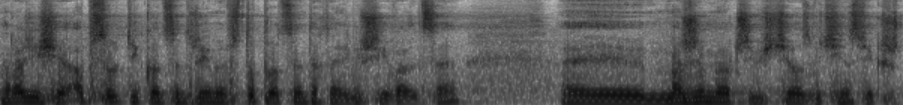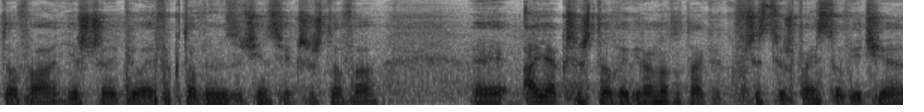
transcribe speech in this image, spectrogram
Na razie się absolutnie koncentrujemy w 100% na najbliższej walce. E, marzymy oczywiście o zwycięstwie Krzysztofa, jeszcze lepiej o efektownym zwycięstwie Krzysztofa. E, a jak Krzysztof wygra, no to tak jak wszyscy już Państwo wiecie,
